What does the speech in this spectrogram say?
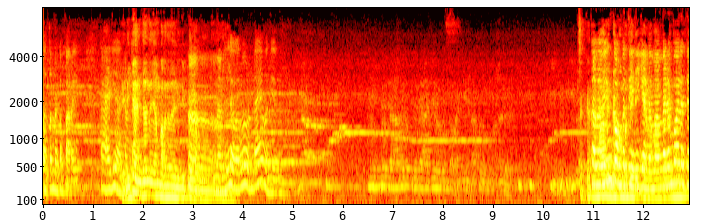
പത്തെന്നൊക്കെ പറയും. എനിക്ക് അഞ്ചെന്ന് ഞാൻ പറഞ്ഞത് എനിക്ക്. നല്ല ഓർമ്മ ഉണ്ടായാ മതി അത്. ചക്കരമാവിന്റെ കളറിങ് കൊമ്പത്തിരിക്കണം. കൊമ്പത്തിരിക്കണം. മമ്പരം പോലത്തെ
